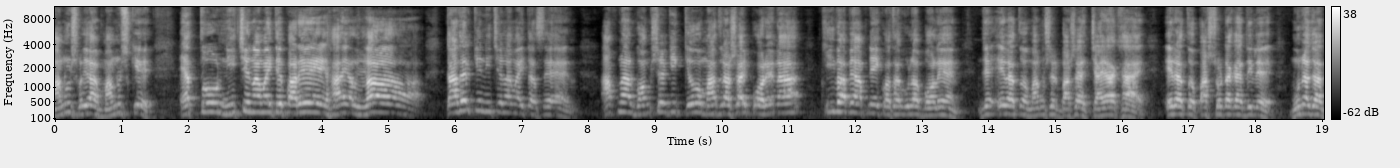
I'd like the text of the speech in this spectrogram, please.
মানুষ হইয়া মানুষকে এত নিচে নামাইতে পারে? হায় আল্লাহ! কাদেরকে নিচে নামাইতেছেন? আপনার বংশের কি কেউ মাদ্রাসায় পড়ে না? কীভাবে আপনি এই কথাগুলো বলেন যে এরা তো মানুষের বাসায় চায়া খায়, এরা তো পাঁচশো টাকা দিলে মুনাজাত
